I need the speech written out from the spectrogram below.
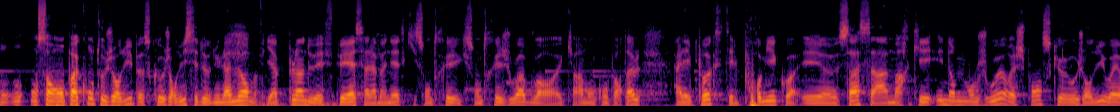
On, s'en rend pas compte aujourd'hui parce qu'aujourd'hui c'est devenu la norme. Il y a plein de FPS à la manette qui sont très, qui sont très jouables, voire euh, carrément confortables. À l'époque, c'était le premier quoi. Et euh, ça, ça a marqué énormément de joueurs. Et je pense qu'aujourd'hui, ouais,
